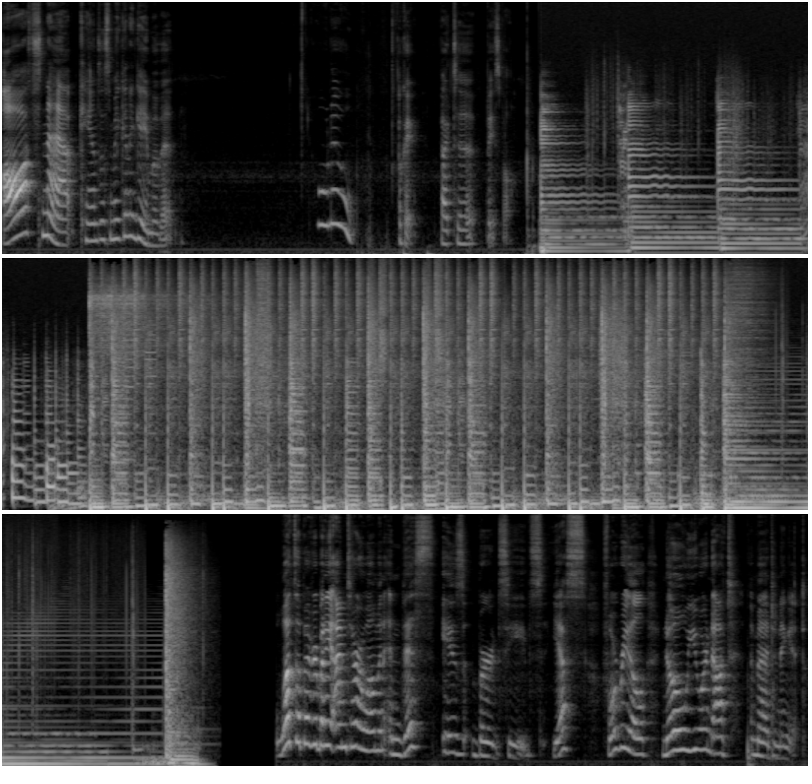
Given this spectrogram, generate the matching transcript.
Aw, snap. Kansas making a game of it. Oh no. Okay, back to baseball. Up, everybody? I'm Tara Wellman, and this is Bird Seeds. Yes, for real. No, you are not imagining it.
